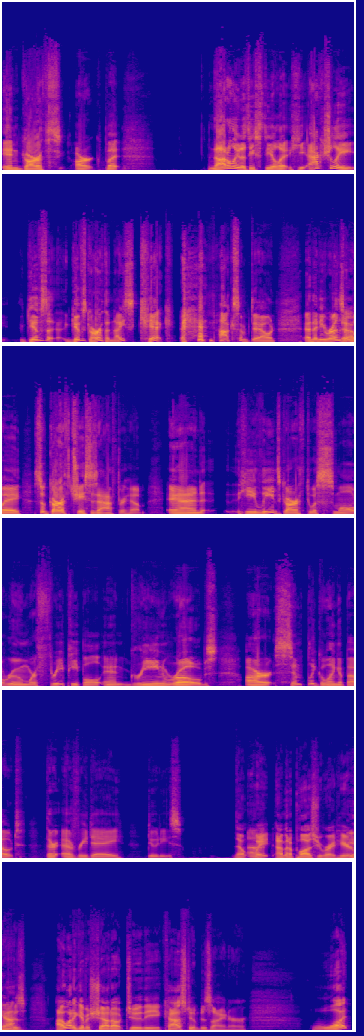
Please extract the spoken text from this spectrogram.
in Garth's arc. But not only does he steal it, he actually gives gives Garth a nice kick and knocks him down, and then he runs yeah. away. So Garth chases after him, and he leads Garth to a small room where three people in green robes are simply going about their everyday duties. No, uh, wait. I'm going to pause you right here yeah? because I want to give a shout out to the costume designer. What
